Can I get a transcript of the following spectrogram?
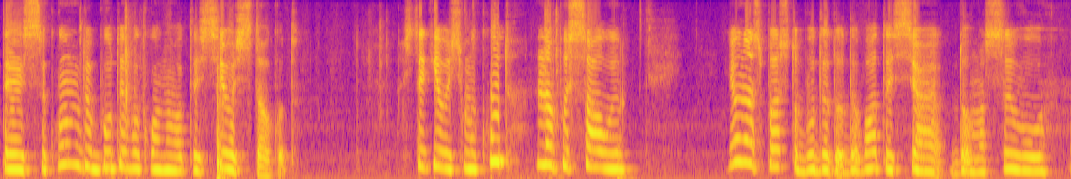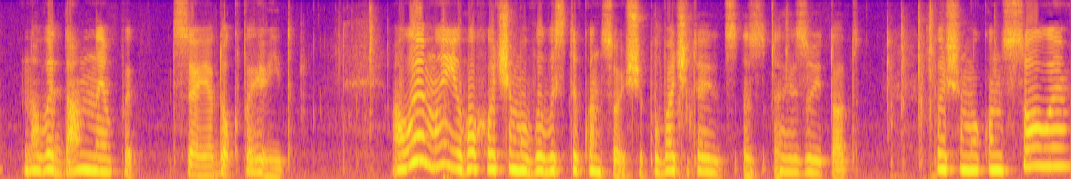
3 секунди буде виконуватися ось так от. Ось такий ось ми код написали. І у нас просто буде додаватися до масиву нове дане Це ядок привіт. Але ми його хочемо вивести в консоль, щоб побачити результат. Пишемо консоли.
